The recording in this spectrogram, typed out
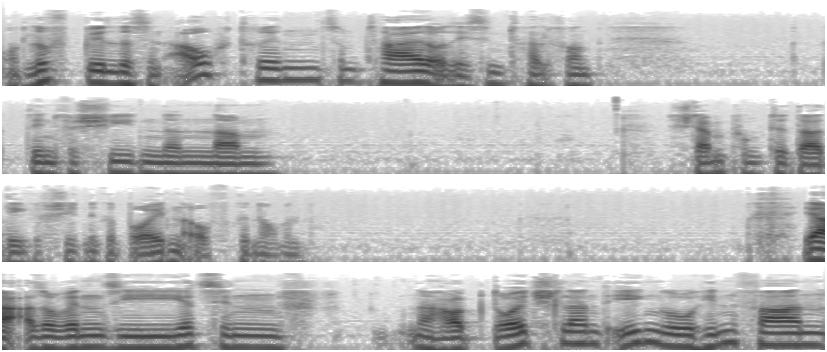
und Luftbilder sind auch drin zum Teil, oder die sind halt von den verschiedenen ähm, Standpunkte da, die verschiedenen Gebäuden aufgenommen. Ja, also wenn Sie jetzt in innerhalb Deutschland irgendwo hinfahren,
